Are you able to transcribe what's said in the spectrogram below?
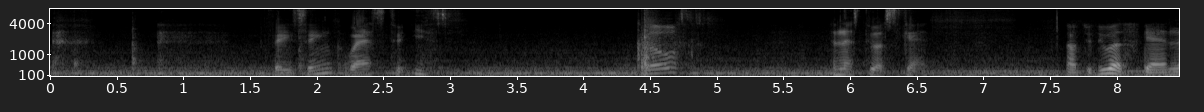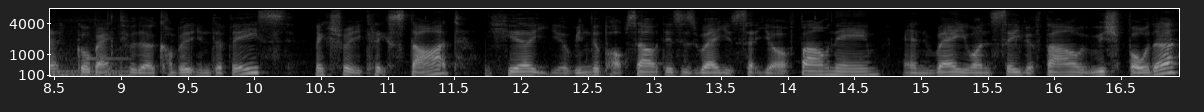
facing west to east. Close, and let's do a scan. Now to do a scan, let's go back to the computer interface. Make sure you click start. Here your window pops out. This is where you set your file name and where you want to save your file, which folder.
